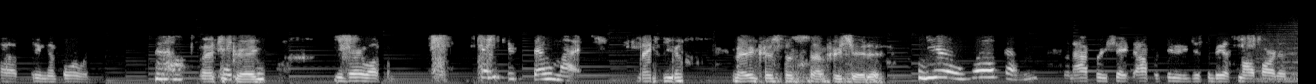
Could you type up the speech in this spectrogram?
uh, putting them forward. Well, Thank you, Craig. You're very welcome. Thank you so much. Thank you. Merry Christmas. I appreciate it. You're welcome. And I appreciate the opportunity just to be a small part of it.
